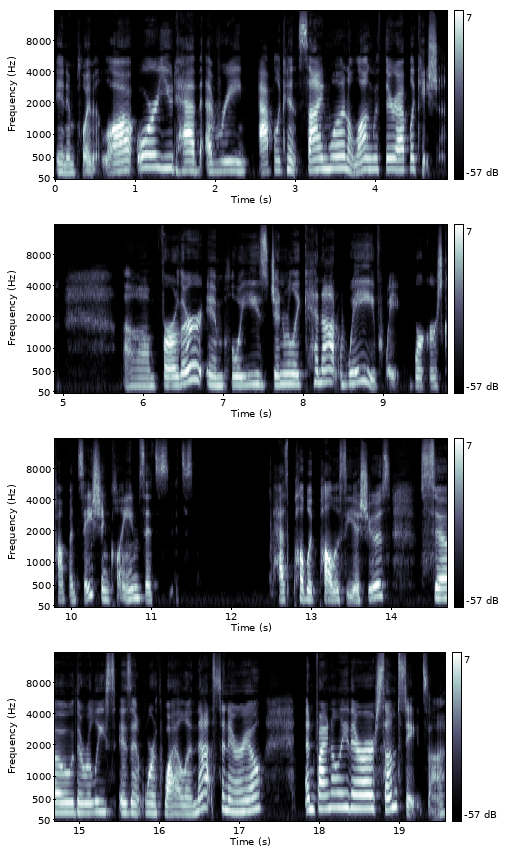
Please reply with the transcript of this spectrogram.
in employment law, or you'd have every applicant sign one along with their application. Um, further, employees generally cannot waive workers' compensation claims. It's it's has public policy issues, so the release isn't worthwhile in that scenario. And finally, there are some states, uh,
